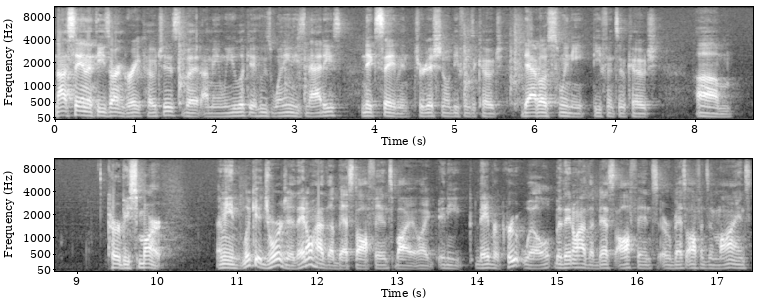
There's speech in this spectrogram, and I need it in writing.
Not saying that these aren't great coaches, but I mean, when you look at who's winning these natties, Nick Saban, traditional defensive coach, Dabo Swinney, defensive coach, um, Kirby Smart. I mean, look at Georgia. They don't have the best offense by like any. They recruit well, but they don't have the best offense or best offensive minds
